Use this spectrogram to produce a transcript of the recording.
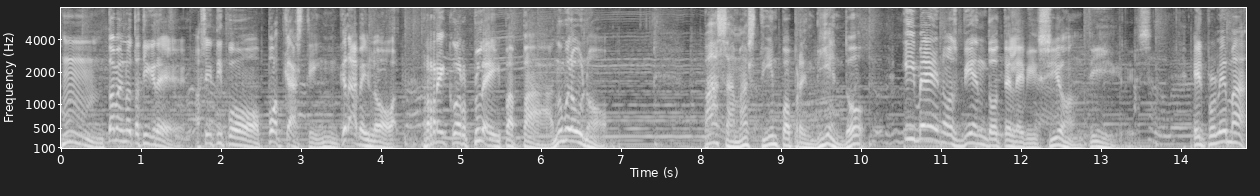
Hmm, tomen nota, tigre. Así tipo podcasting, grábelo. Record play, papá. Número uno. Pasa más tiempo aprendiendo y menos viendo televisión, tigres. El problema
